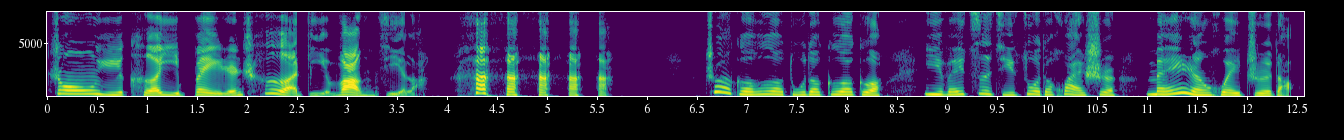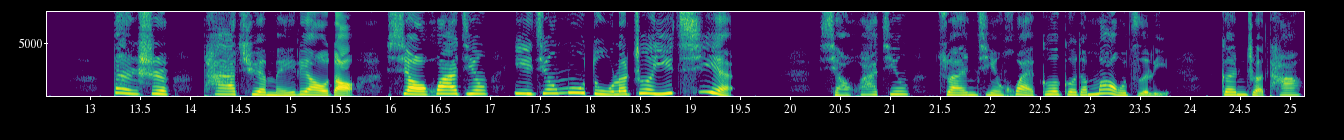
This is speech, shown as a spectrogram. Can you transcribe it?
终于可以被人彻底忘记了。哈哈哈哈哈！这个恶毒的哥哥以为自己做的坏事没人会知道，但是他却没料到小花精已经目睹了这一切。小花精钻进坏哥哥的帽子里，跟着他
